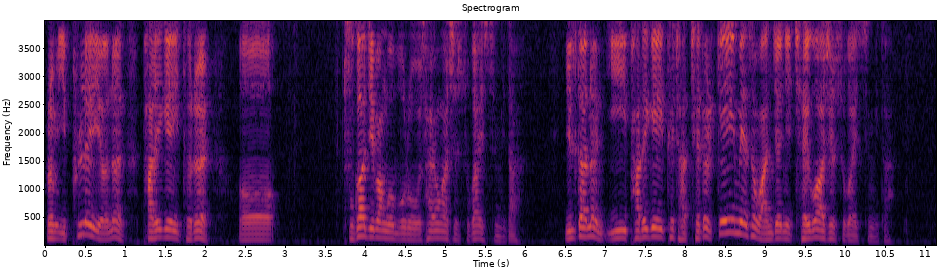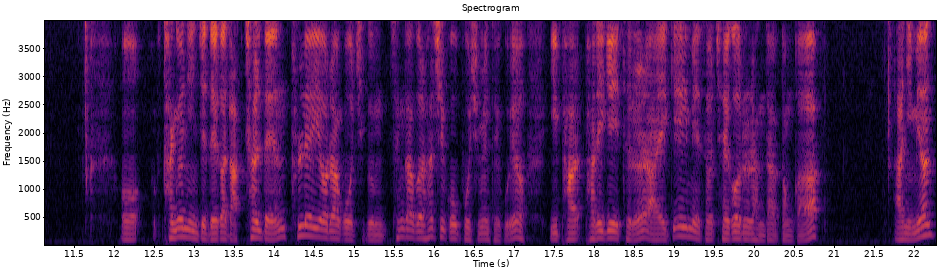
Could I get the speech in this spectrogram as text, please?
그럼 이 플레이어는 바리게이트를 어, 두 가지 방법으로 사용하실 수가 있습니다. 일단은 이 바리게이트 자체를 게임에서 완전히 제거하실 수가 있습니다. 어, 당연히 이제 내가 낙찰된 플레이어라고 지금 생각을 하시고 보시면 되고요. 이 바, 바리게이트를 아예 게임에서 제거를 한다던가 아니면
